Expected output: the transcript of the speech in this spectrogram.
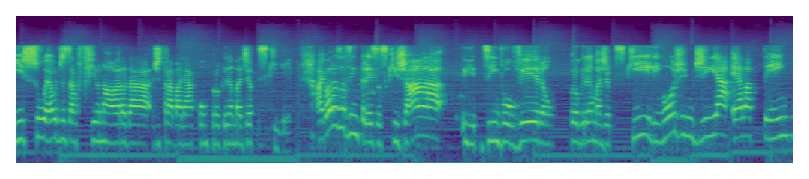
isso é o desafio na hora da, de trabalhar com o programa de upskilling. Agora, as empresas que já desenvolveram programas de upskilling, hoje em dia ela tem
